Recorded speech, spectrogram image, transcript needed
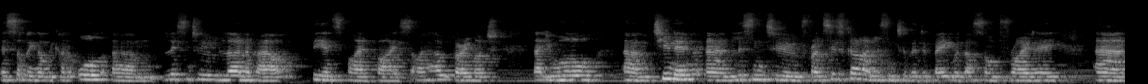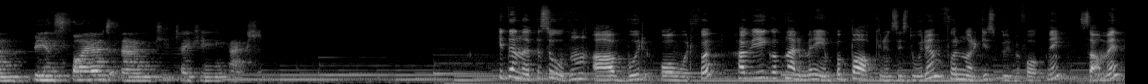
It's something that we can all um, listen to, learn about, be inspired by. So I hope very much that you all um, tune in and listen to Francisca and listen to the debate with us on Friday and be inspired and keep taking action. I denne episoden av Hvor og hvorfor har vi gått nærmere inn på bakgrunnshistorien for Norges urbefolkning, samer.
